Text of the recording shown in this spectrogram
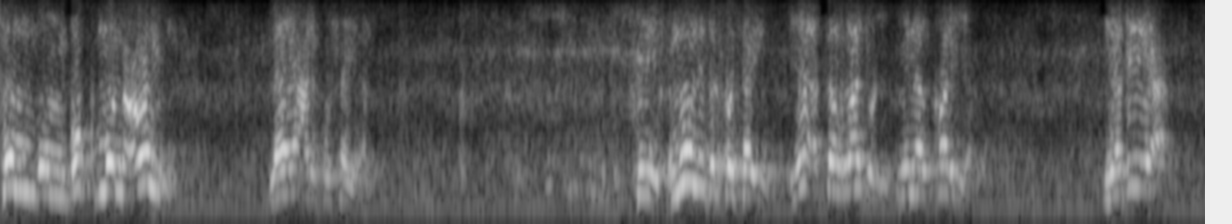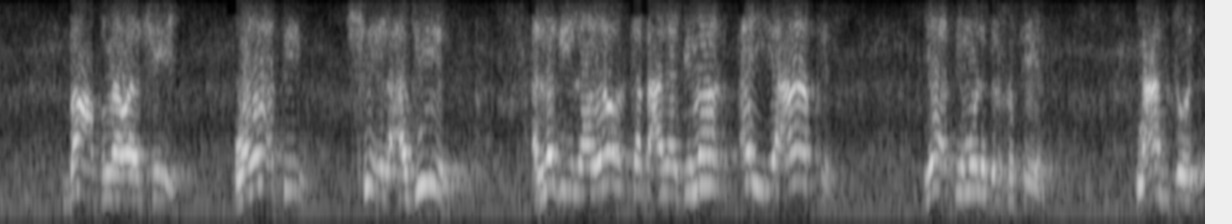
صم بكم عمي. لا يعرف شيئا. في مولد الحسين يأتي الرجل من القرية يبيع بعض مواشيه ويأتي الشيء العجيب الذي لا يركب على دماغ أي عاقل. يأتي مولد الحسين. معاه جوزة.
